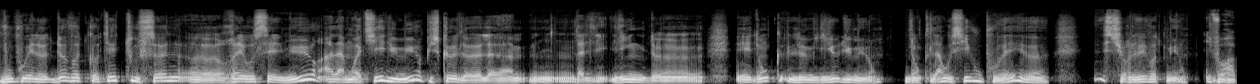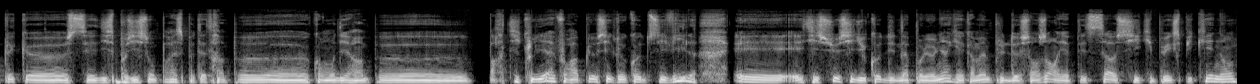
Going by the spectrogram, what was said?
vous pouvez de votre côté tout seul euh, rehausser le mur à la moitié du mur puisque le, la, la, ligne de est donc le milieu du mur. Donc là aussi vous pouvez euh, surélever votre mur. Il faut rappeler que ces dispositions paraissent peut-être un peu euh, comment dire un peu euh, particulières. Il faut rappeler aussi que le code civil est, est issu aussi du code napoléonien qui a quand même plus de 200 ans. Il y a peut-être ça aussi qui peut expliquer, non?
